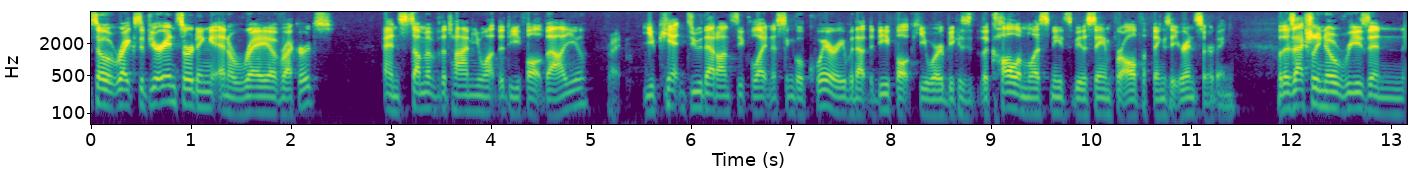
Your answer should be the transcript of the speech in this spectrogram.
so right, if you're inserting an array of records, and some of the time you want the default value, Right. you can't do that on SQLite in a single query without the default keyword because the column list needs to be the same for all the things that you're inserting. But there's actually no reason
